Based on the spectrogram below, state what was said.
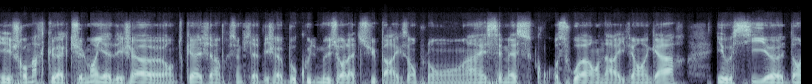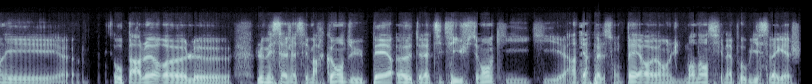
Et je remarque qu'actuellement, il y a déjà, euh, en tout cas, j'ai l'impression qu'il y a déjà beaucoup de mesures là-dessus. Par exemple, un SMS qu'on reçoit en arrivant en gare et aussi euh, dans les euh, haut-parleurs, le, message assez marquant du père, de la petite fille justement qui, interpelle son père en lui demandant s'il n'a pas oublié ses bagages.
